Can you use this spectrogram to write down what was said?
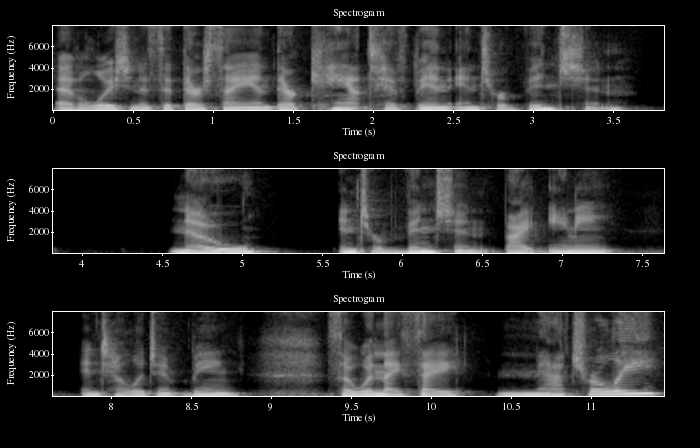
evolution is that they're saying there can't have been intervention. No intervention by any intelligent being. So when they say naturally,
